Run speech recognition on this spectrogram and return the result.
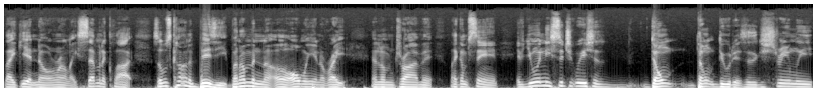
like yeah, no, around like seven o'clock. So it was kind of busy, but I'm in the uh, all the way in the right, and I'm driving. Like I'm saying, if you in these situations, don't don't do this. It's extremely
